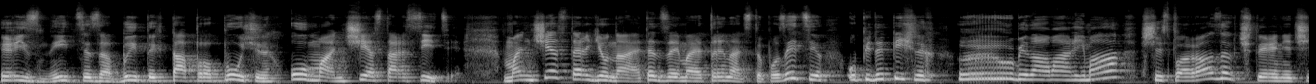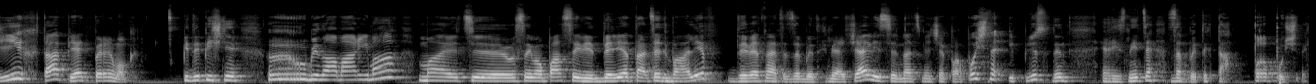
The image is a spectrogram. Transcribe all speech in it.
різниці забитих та пропущених у Манчестер Сіті. Манчестер Юнайтед займає 13 позицію у підопічних Рубіна Маріма 6 поразок, 4 нічиїх та 5 перемог. Підопічні Рубіна Маріма мають е, у своєму пасиві 19 балів, 19 забитих м'яча, 18 м'яча пропущено і плюс 1 різниця забитих та пропущених.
